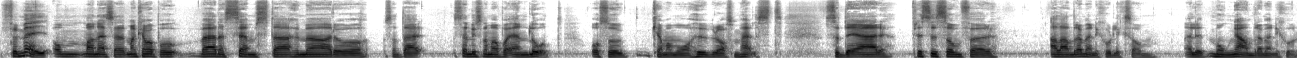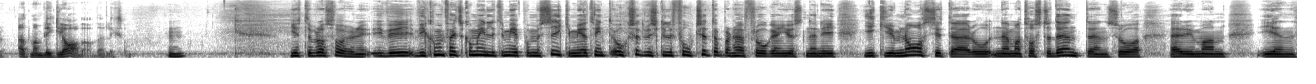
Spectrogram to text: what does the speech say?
för mig, om man är så här, man kan vara på världens sämsta humör och sånt där. Sen lyssnar man på en låt och så kan man må hur bra som helst. Så det är precis som för alla andra människor, liksom, eller många andra människor, att man blir glad av det. Liksom. Mm. Jättebra svar hörni. Vi, vi kommer faktiskt komma in lite mer på musiken men jag tänkte också att vi skulle fortsätta på den här frågan just när ni gick i gymnasiet där och när man tar studenten så är ju man i, en,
